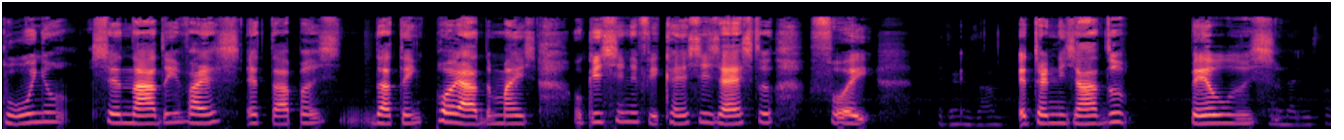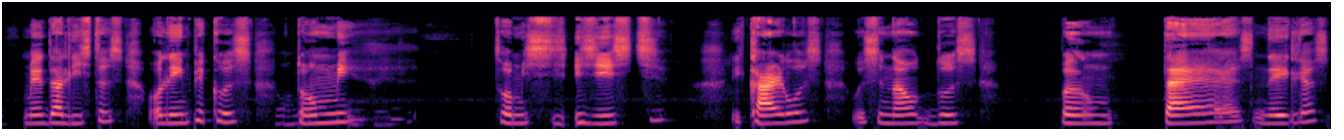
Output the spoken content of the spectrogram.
punho Senado em várias etapas da temporada, mas o que significa esse gesto foi Eternizado. eternizado pelos Medalhistas. medalhistas olímpicos Tommy. Tommy Gist e Carlos, o sinal dos Panteras Negras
